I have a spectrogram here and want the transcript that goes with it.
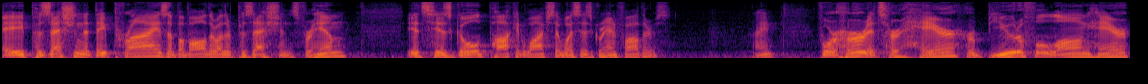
a possession that they prize above all their other possessions. For him, it's his gold pocket watch that was his grandfather's, right? For her, it's her hair, her beautiful long hair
